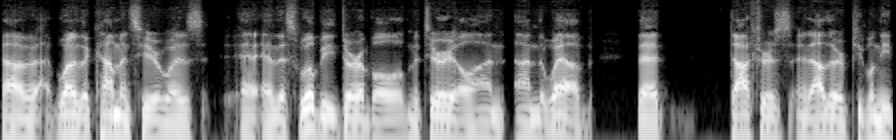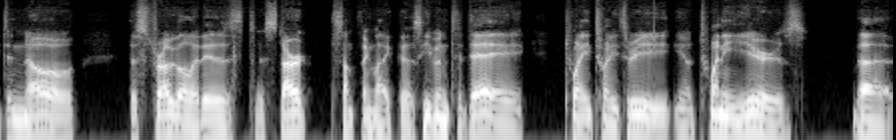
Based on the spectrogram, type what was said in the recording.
Uh, one of the comments here was, and, this will be durable material on on the web, that doctors and other people need to know the struggle it is to start something like this. Even today, 2023, you know, 20 years uh,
